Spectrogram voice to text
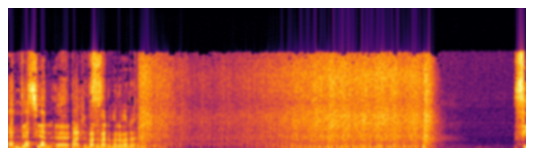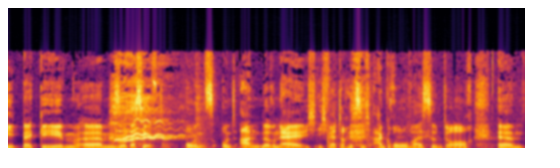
ein bisschen. Äh, warte, warte, warte, warte, warte. Feedback geben. Ähm, so, das hilft uns und anderen. Äh, ich ich werde doch jetzt nicht aggro, weißt du doch. Ähm,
